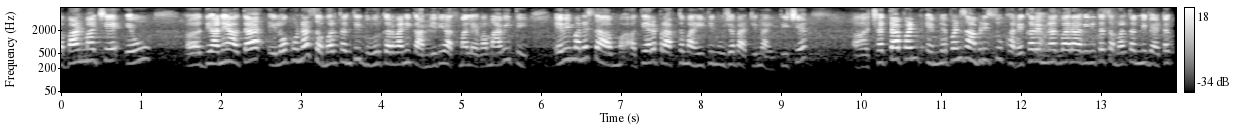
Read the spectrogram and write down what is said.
દબાણમાં છે એવું ધ્યાને આવતા એ લોકોના સમર્થનથી દૂર કરવાની કામગીરી હાથમાં લેવામાં આવી હતી. એવી મને અત્યારે પ્રાપ્ત માહિતી મુજબ આટલી માહિતી છે. છતાં પણ એમને પણ સાંભળીશું. ખરેખર એમના દ્વારા આવી રીતે સમર્થનની બેઠક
